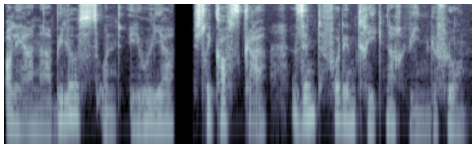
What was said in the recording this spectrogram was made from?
Oleana Bilus und Julia Strikowska sind vor dem Krieg nach Wien geflohen.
